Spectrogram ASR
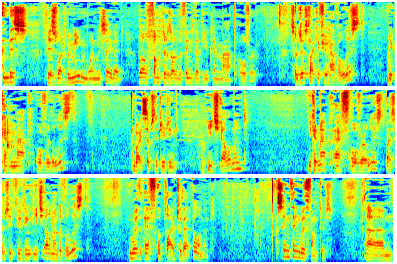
And this is what we mean when we say that, well, functors are the things that you can map over. So just like if you have a list, you can map over the list by substituting each element. You can map f over a list by substituting each element of the list with f applied to that element. Same thing with functors. Um,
